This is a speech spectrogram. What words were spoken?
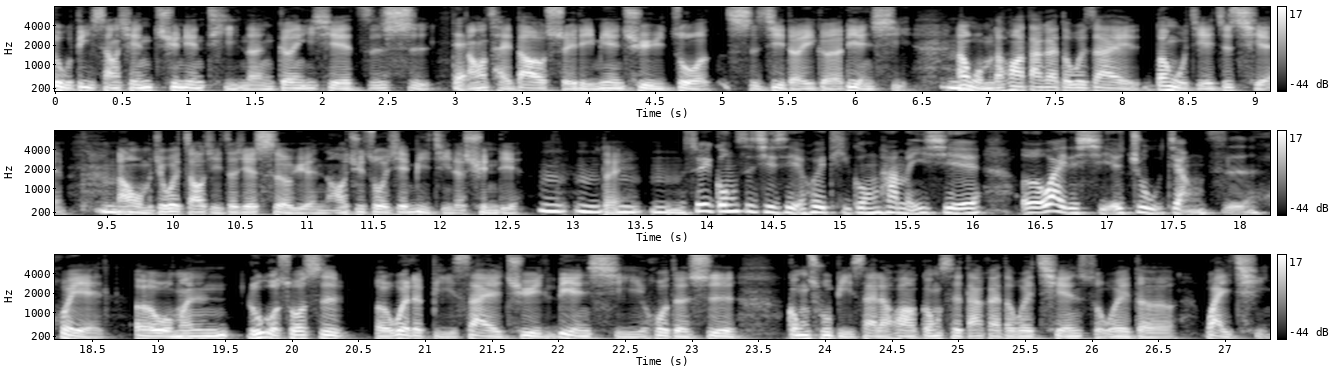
陆地上先训练体能跟一些姿势，对，然后才到水里面去做实际的一个练习。嗯。那我们的话大概都会在端午节之前，然后我们就会召集这些社员，然后去做一些密集的训练。嗯嗯，对，嗯嗯，所以公司其实也会提供他们一些额外的协助，这样子。会耶，呃，我们如果说是。呃为了比赛去练习，或者是公出比赛的话，公司大概都会签所谓的外勤。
